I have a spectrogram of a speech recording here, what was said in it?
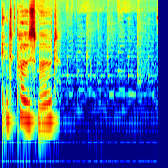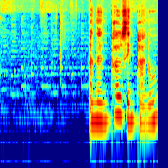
into pose mode. And then posing panel.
